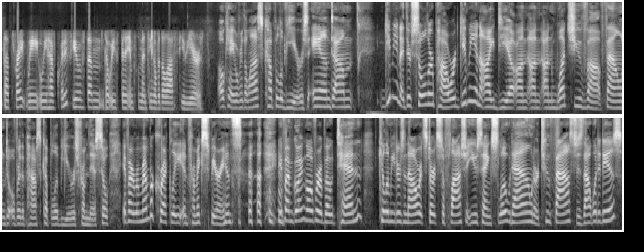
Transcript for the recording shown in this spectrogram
That's right. We we have quite a few of them that we've been implementing over the last few years. Okay, over the last couple of years, and um, give me an they're solar powered. Give me an idea on on on what you've uh, found over the past couple of years from this. So, if I remember correctly, and from experience, if I'm going over about ten kilometers an hour, it starts to flash at you saying "slow down" or "too fast." Is that what it is?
